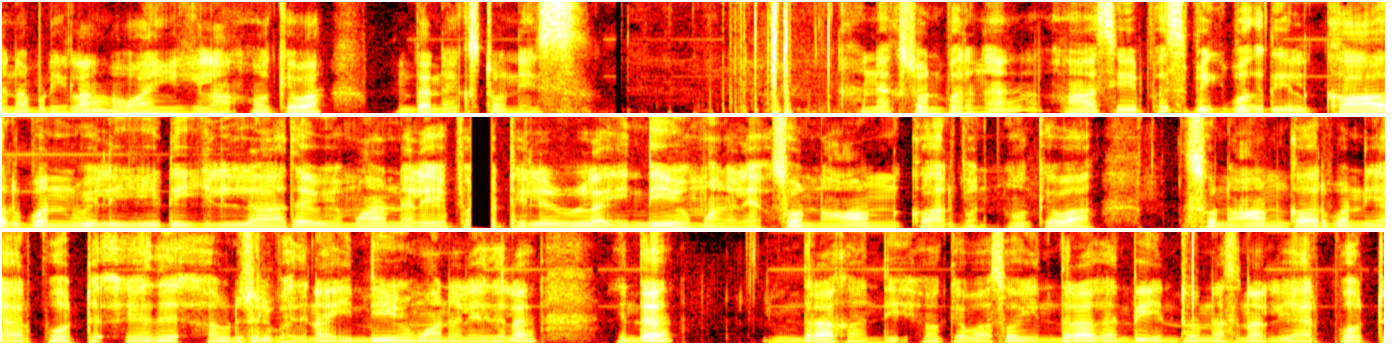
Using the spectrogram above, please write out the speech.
என்ன பண்ணிக்கலாம்? வாங்கிக்கலாம். ஓகேவா இந்த next one is next one பாருங்கள் ஆசிய பசிபிக் பகுதியில் கார்பன் வெளியீடு இல்லாத விமான நிலைய பட்டியலில் உள்ள இந்திய விமான நிலையம். ஸோ நான் கார்பன் ஓகேவா ஸோ நான் கார்பன் ஏர்போர்ட் எது அப்படின்னு சொல்லி பார்த்தீங்கன்னா இந்திய விமான நிலையத்தில் இந்த இந்திரா காந்தி. ஓகேவா so Indira Gandhi international airport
